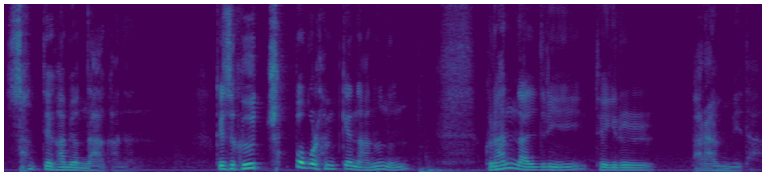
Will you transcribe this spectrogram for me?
선택하며 나아가는 그래서 그 축복을 함께 나누는 그러한 날들이 되기를 바랍니다.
